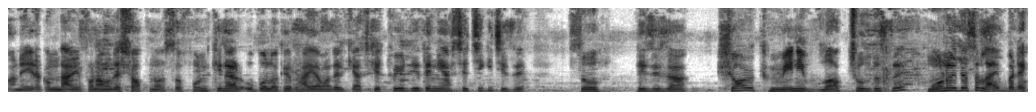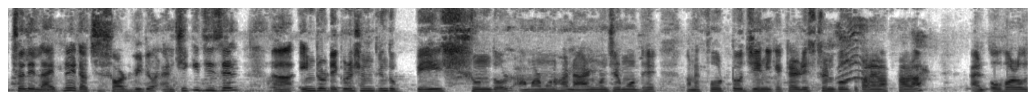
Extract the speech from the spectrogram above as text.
মানে এরকম দামি ফোন আমাদের স্বপ্ন সো ফোন কেনার উপলক্ষে ভাই আমাদেরকে আজকে টুইট দিতে নিয়ে আসছে চিকি চিজে so this is a short mini vlog চলতেছে। মনে হইতেছে লাইভ বাট অ্যাকচুয়ালি লাইভ না, এটা হচ্ছে শর্ট ভিডিও অ্যান্ড চিকি চিজের ইনডোর ডেকোরেশন কিন্তু বেশ সুন্দর। আমার মনে হয় নারায়ণগঞ্জের মধ্যে মানে ফটোজেনিক একটা রেস্টুরেন্ট বলতে পারেন আপনারা। অ্যান্ড ওভারঅল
